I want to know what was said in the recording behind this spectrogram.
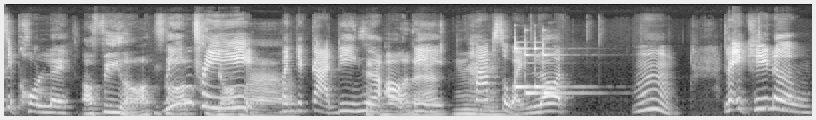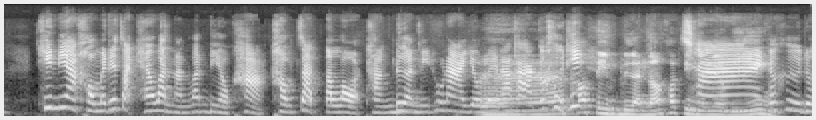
50 คนเลยออฟฟี่เหรอพี่วิ่ก๊งอฟรีสุดยอดมากบรรยากาศดีเหงื่อออกดีเสร็จหมอนะอืมภาพสวยเลิศอืมและอีกที่หนึ่งที่เนี่ยเขาไม่ได้จัดแค่วันนั้นวันเดียวค่ะ เขาจัดตลอดทั้งเดือนมิถุนายนเลยนะคะาก็คือที่เข้าทีมเดือนเนาะเข้าทีมเดือนใช่เวลบิงก็คือดุ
